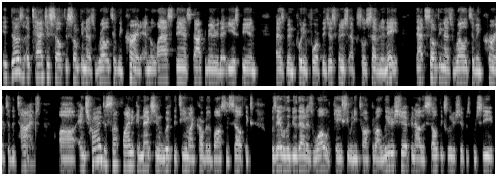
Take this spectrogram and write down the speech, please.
it does attach itself to something that's relatively current. And the Last Dance documentary that ESPN has been putting forth, they just finished episode seven and eight. That's something that's relative and current to the times. Uh, and trying to find a connection with the team I cover, the Boston Celtics, was able to do that as well with K.C. when he talked about leadership and how the Celtics leadership is perceived.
